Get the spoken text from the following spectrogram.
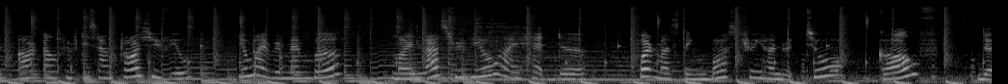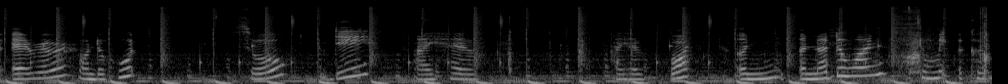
is RL57 Toys review. You might remember my last review I had the Ford Mustang Boss 302 Gulf, the error on the hood. So today I have I have bought an, another one to make a co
